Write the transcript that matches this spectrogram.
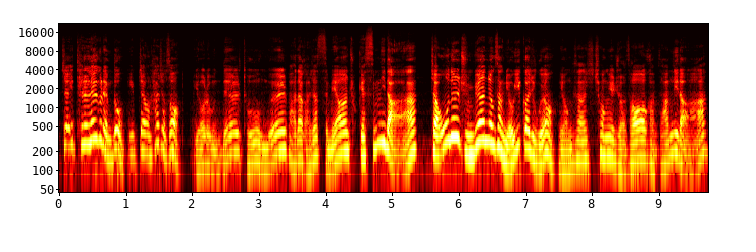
자 이 텔레그램도 입장을 하셔서 여러분들 도움을 받아 가셨으면 좋겠습니다. 자 오늘 준비한 영상 여기까지고요. 영상 시청해 주셔서 감사합니다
